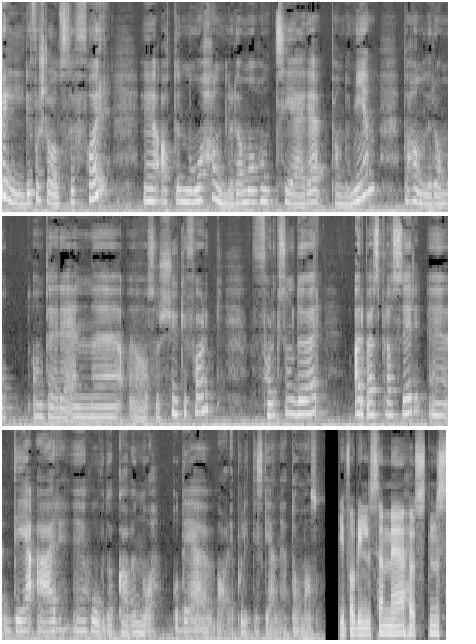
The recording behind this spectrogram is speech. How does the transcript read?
veldig forståelse for uh, at nå handler det om å håndtere pandemien. Det handler om å håndtere en, eh, altså syke folk, folk som dør, arbeidsplasser. Eh, det er eh, hovedoppgaven nå. Og det var det politisk enighet om, altså. I forbindelse med høstens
